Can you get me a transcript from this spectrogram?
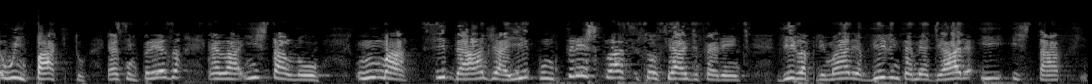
o impacto. Essa empresa, ela instalou uma cidade aí com três classes sociais diferentes: vila primária, vila intermediária e staff.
